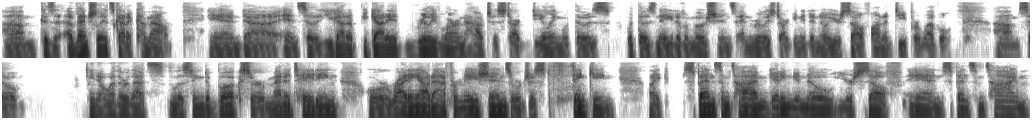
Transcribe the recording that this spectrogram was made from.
because um, eventually it's got to come out. And uh, and so you got to you got to really learn how to start dealing with those with those negative emotions and really start getting to know yourself on a deeper level. Um, so you know whether that's listening to books or meditating or writing out affirmations or just thinking like spend some time getting to know yourself and spend some time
